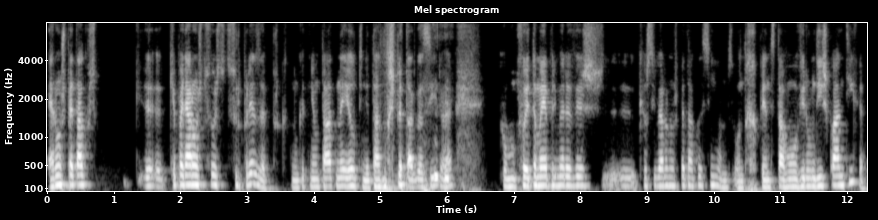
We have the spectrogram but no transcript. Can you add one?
eram espetáculos que, que apanharam as pessoas de surpresa, porque nunca tinham estado, nem eu tinha estado num espetáculo assim, não é? Como foi também a primeira vez eh, que eles estiveram num espetáculo assim, onde, onde de repente estavam a ouvir um disco à antiga,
